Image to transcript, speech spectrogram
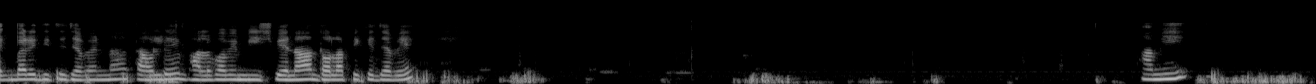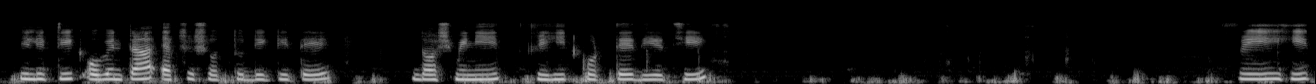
একবারে দিতে যাবেন না, তাহলে ভালোভাবে মিশবে না, দলা পেকে যাবে। আমি ইলেকট্রিক ওভেনটা একশো সত্তর ডিগ্রিতে দশ মিনিট প্রিহিট করতে দিয়েছি। ফ্রি হিট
